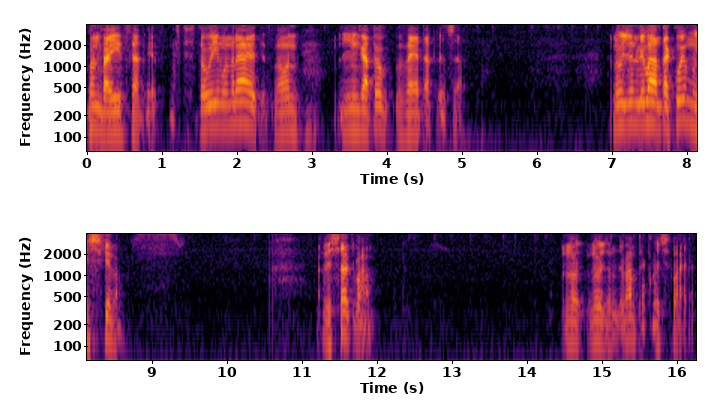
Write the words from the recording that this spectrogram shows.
Он боится ответственности, что вы ему нравитесь, но он не готов за это отвечать. Нужен ли вам такой мужчина? Решать вам. Ну, нужен ли вам такой человек.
